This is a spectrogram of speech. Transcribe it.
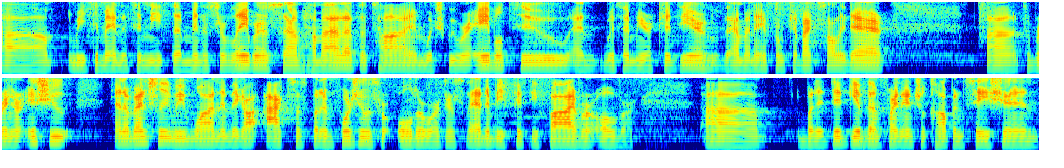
Um, we demanded to meet the Minister of Labor, Sam Hamad, at the time, which we were able to, and with Amir Khadir, the MNA from Quebec Solidaire, uh, to bring our issue. And eventually we won, and they got access, but unfortunately it was for older workers. So they had to be 55 or over. Um, but it did give them financial compensation,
